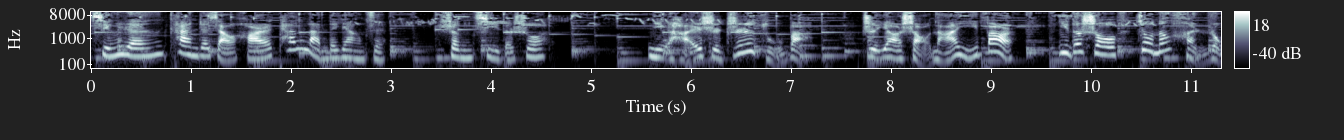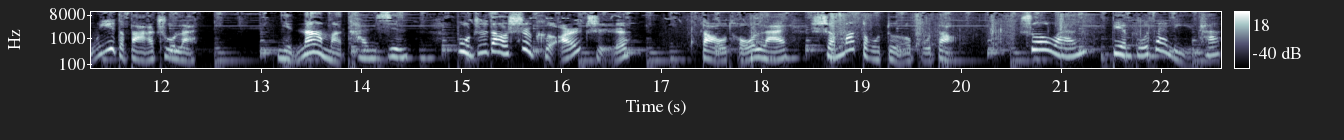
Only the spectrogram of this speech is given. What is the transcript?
行人看着小孩贪婪的样子，生气地说：“你还是知足吧，只要少拿一半儿，你的手就能很容易的拔出来。你那么贪心，不知道适可而止，到头来什么都得不到。”说完，便不再理他，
